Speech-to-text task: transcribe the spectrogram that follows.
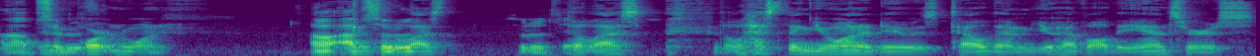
absolutely. an important one. Oh, absolutely. The last, absolutely. the last, the last thing you want to do is tell them you have all the answers.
